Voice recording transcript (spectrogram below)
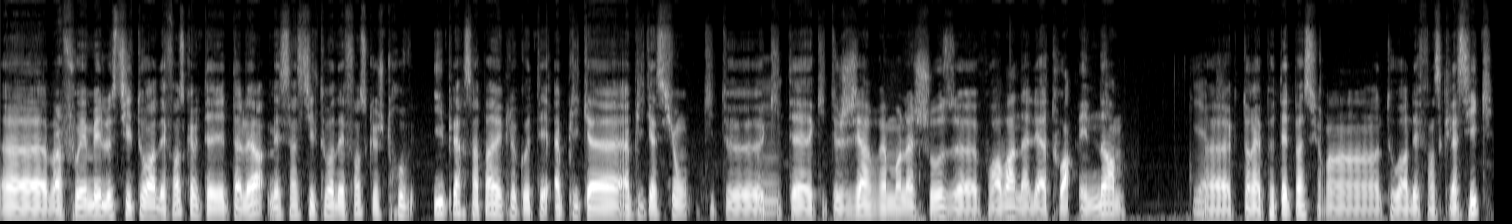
euh, bah faut aimer le style Tower Defense comme tu as dit tout à l'heure, mais c'est un style Tower Defense que je trouve hyper sympa avec le côté applica application qui te Mm. qui te qui te gère vraiment la chose euh, pour avoir un aléatoire énorme Yep. euh, que t'aurais peut-être pas sur un Tower Defense classique.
